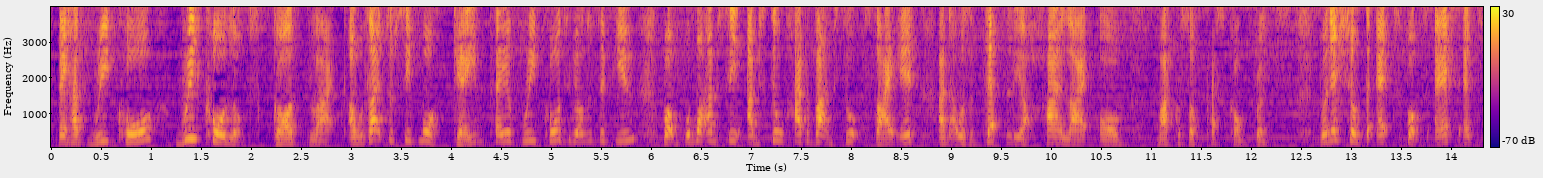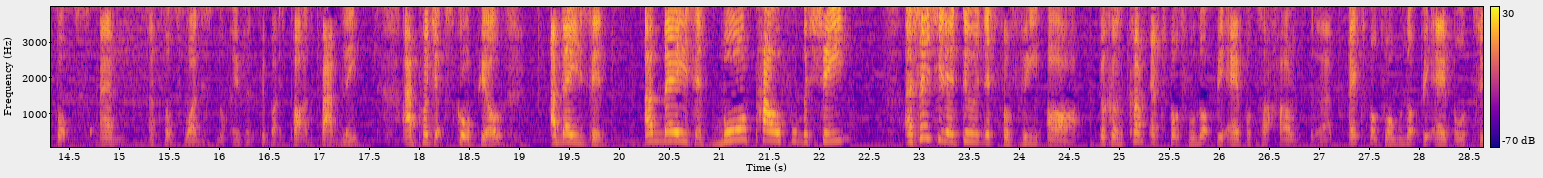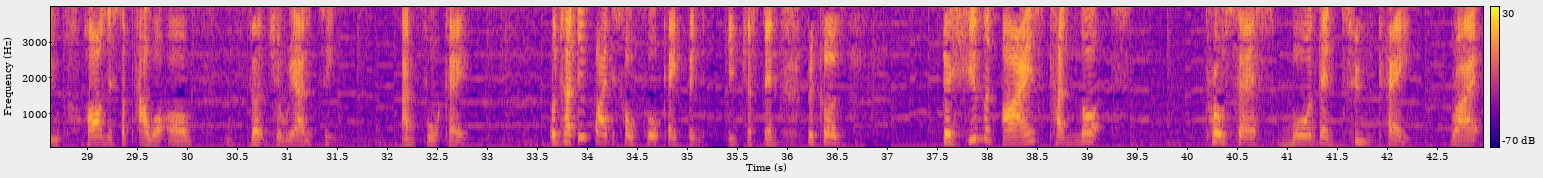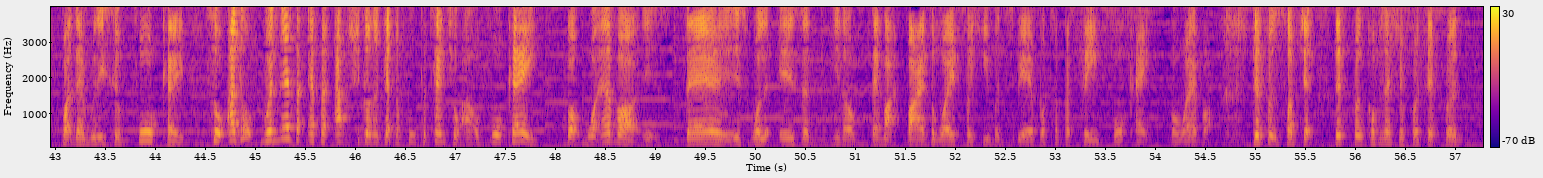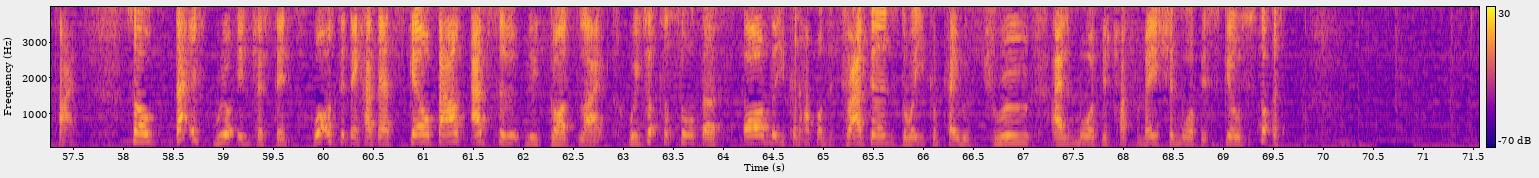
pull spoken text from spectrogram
They had ReCore. ReCore looks godlike. I would like to see more gameplay of ReCore, to be honest with you. But from what I'm seeing, I'm still hype about. I'm still excited, and that was definitely a highlight of Microsoft press conference when they showed the Xbox S, Xbox um, Xbox One is not even but it's part of the family, and Project Scorpio. Amazing, amazing, more powerful machine. Essentially, they're doing this for VR because the current Xbox will not be able to uh, Xbox One will not be able to harness the power of virtual reality and 4K, which I do find this whole 4K thing interesting because the human eyes cannot process more than 2K, right? But they're releasing 4K. So I don't we're never ever actually gonna get the full potential out of 4K. But whatever, it's there, it is what it is, and you know, they might find a way for humans to be able to perceive 4K, but whatever. Different subject, different conversation for a different time. So that is real interesting. What else did they have? They had Scalebound, absolutely godlike. We to saw the armor you can have on the dragons, the way you can play with Drew, and more of his transformation, more of his skills. It's not as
